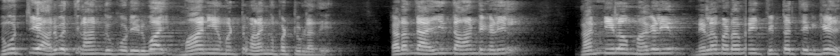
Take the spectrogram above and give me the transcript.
நூற்றி அறுபத்தி நான்கு கோடி ரூபாய் மானியம் மட்டும் வழங்கப்பட்டுள்ளது. கடந்த ஐந்து ஆண்டுகளில் நன்னிலம் மகளிர் நிலமடமை திட்டத்தின் கீழ்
